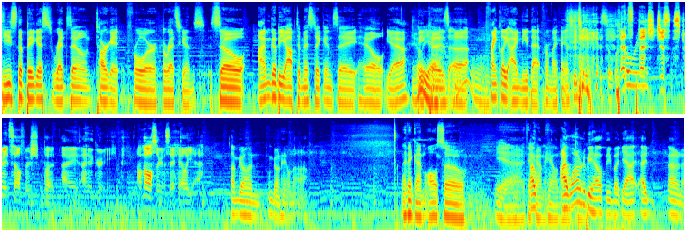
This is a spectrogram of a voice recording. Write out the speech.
he's the biggest red zone target for the Redskins. So I'm gonna be optimistic and say hell yeah Hell yeah. because uh, frankly I need that for my fantasy team. that's that's just straight selfish, but I I agree. I'm also gonna say hell yeah. I'm going. I'm going hell nah. I think I'm also, yeah, I think I- am hell. I no, want him to be healthy, but yeah, I, I, I don't know.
